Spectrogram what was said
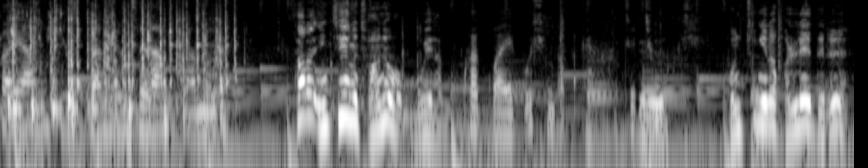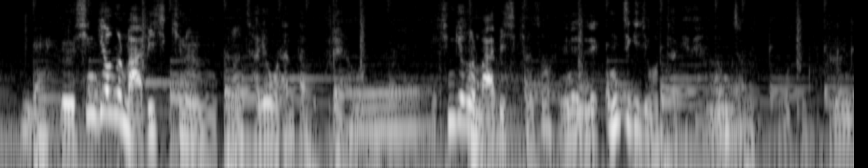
과양 비슷한 냄새랑 납니다. 사람 인체에는 전혀 무해합니다. 곽과의 꽃인가 봐요. 제 그- 중국이. 곤충이나 벌레들을 네. 그 신경을 마비시키는 그런 작용을 한다고 그래요. 음, 신경을 마비시켜서 얘네들이 움직이지 못하게. 음. 그런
